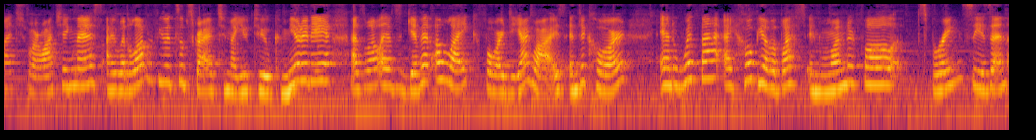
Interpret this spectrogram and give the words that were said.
Much for watching this. I would love if you would subscribe to my YouTube community as well as give it a like for DIYs and decor. And with that, I hope you have a blessed and wonderful spring season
